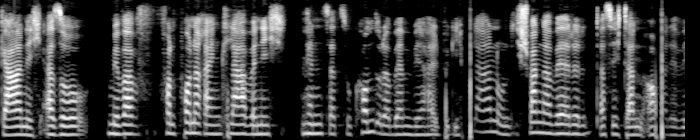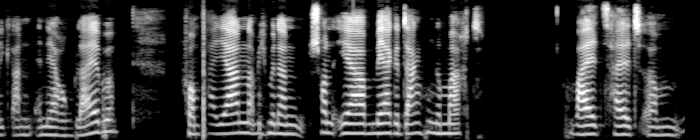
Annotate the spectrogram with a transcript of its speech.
gar nicht. Also mir war von vornherein klar, wenn ich, wenn es dazu kommt oder wenn wir halt wirklich planen und ich schwanger werde, dass ich dann auch bei der veganen Ernährung bleibe. Vor ein paar Jahren habe ich mir dann schon eher mehr Gedanken gemacht, weil es halt ähm,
